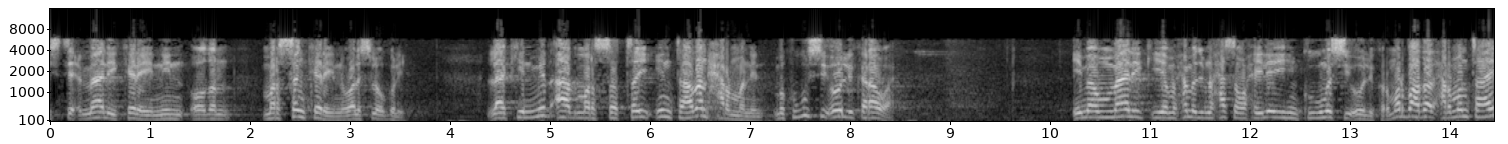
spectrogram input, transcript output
isticmaali karaynin oodan marsan karaynin waa laisla ogolya laakiin mid aad marsatay intaadan xarmanin ma kugu sii ooli karaa waay? Imaamu maalik iyo moxamed ibnu xasan waxay leeyihiin kuguma sii ooli karo. Marba haddaad xarman tahay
